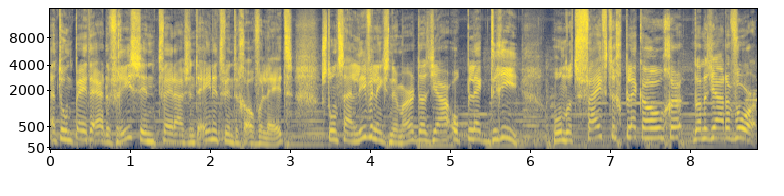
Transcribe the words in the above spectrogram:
En toen Peter R. de Vries in 2021 overleed, stond zijn lievelingsnummer dat jaar op plek 3, 150 plekken hoger dan het jaar daarvoor.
